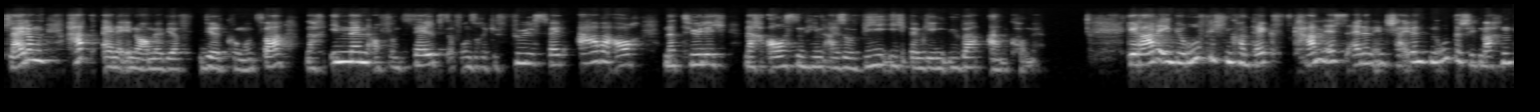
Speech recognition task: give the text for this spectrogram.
Kleidung hat eine enorme Wirkung und zwar nach innen, auf uns selbst, auf unsere Gefühlswelt, aber auch natürlich nach außen hin, also wie ich beim Gegenüber ankomme. Gerade im beruflichen Kontext kann es einen entscheidenden Unterschied machen,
